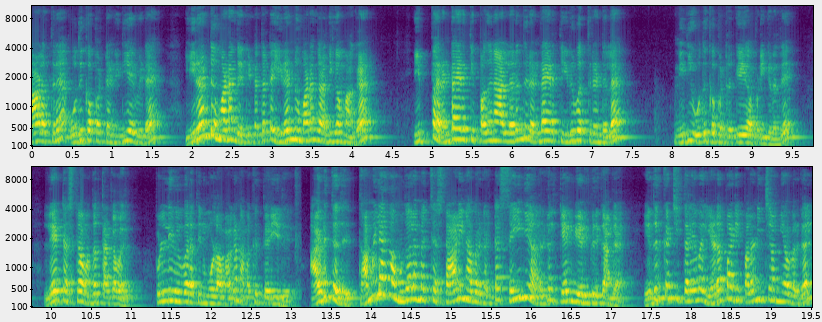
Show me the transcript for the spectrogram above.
காலத்துல ஒதுக்கப்பட்ட நிதியை விட இரண்டு மடங்கு கிட்டத்தட்ட இரண்டு மடங்கு அதிகமாக இப்ப ரெண்டாயிரத்தி பதினாலுல இருந்து ரெண்டாயிரத்தி இருபத்தி ரெண்டுல நிதி ஒதுக்கப்பட்டிருக்கு அப்படிங்கிறது லேட்டஸ்டா வந்த தகவல். புள்ளி விவரத்தின் மூலமாக நமக்கு தெரியுது. அடுத்தது தமிழக முதலமைச்சர் ஸ்டாலின் அவர்கள்ட்ட செய்தியாளர்கள் கேள்வி எழுப்பியிருக்காங்க. எதிர்க்கட்சி தலைவர் எடப்பாடி பழனிசாமி அவர்கள்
